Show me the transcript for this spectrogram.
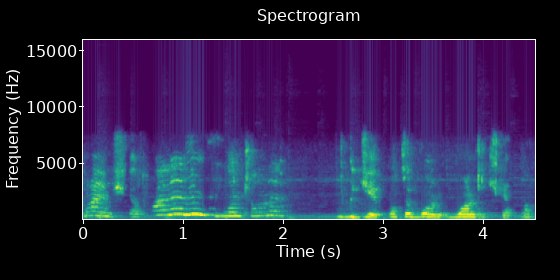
Mają światło, ale włączone. Gdzie? Po co włą- włączyć światło?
